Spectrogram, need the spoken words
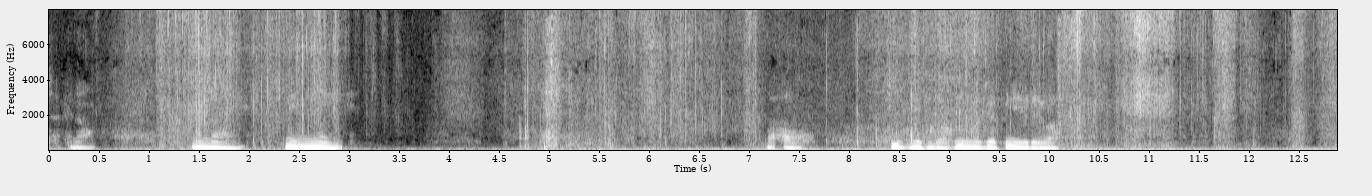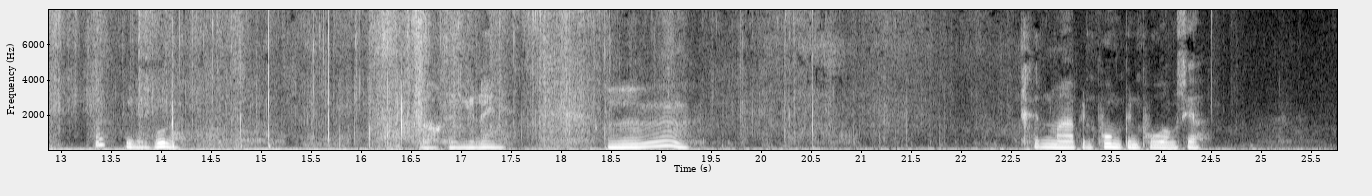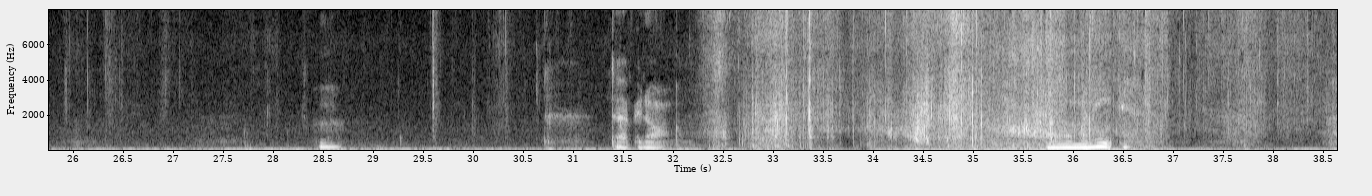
จ้าพี่น้องนี่น่อยนี่นี่ว่าเอานี่เห็นดอกนี่แบบนี้เลยว่ะ เอ๊ะไปไหนพูดล่ะดอกยังอยู่ในนี่อืมขึ้นมาเป็นพุ่มเป็นพวงเชียวอืมจ้าพี่น้องเอามานี่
